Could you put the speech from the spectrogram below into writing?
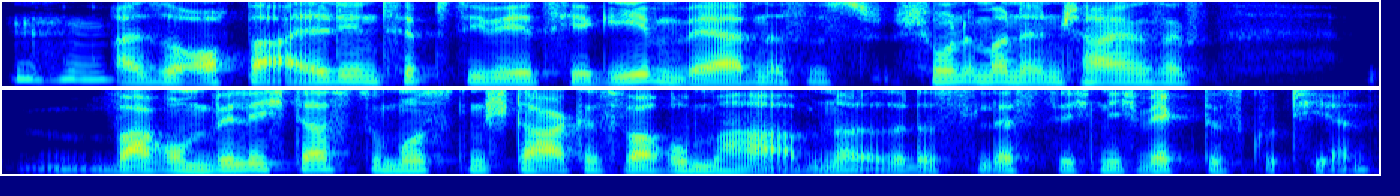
Mhm. Also auch bei all den Tipps, die wir jetzt hier geben werden, es ist schon immer eine Entscheidung, du sagst, warum will ich das? Du musst ein starkes Warum haben. Ne? Also das lässt sich nicht wegdiskutieren.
